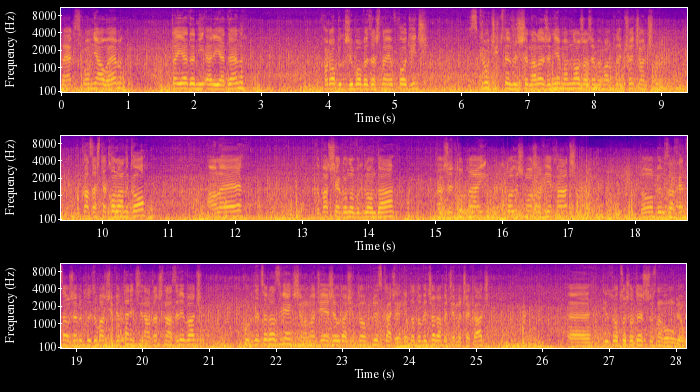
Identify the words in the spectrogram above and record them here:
tak jak wspomniałem, T1 i R1. Choroby grzybowe zaczynają wchodzić skrócić też już się należy. Nie mam noża, żeby wam tutaj przeciąć, pokazać te kolanko, ale zobaczcie jak ono wygląda. Także tutaj to już może wjechać. To bym zachęcał, żeby tutaj zobaczcie, wiaterek się zaczyna zrywać. Kurde, coraz większe. Mam nadzieję, że uda się to opryskać. Jak nie, to do wieczora będziemy czekać. E, jutro coś o deszczu znowu mówią.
